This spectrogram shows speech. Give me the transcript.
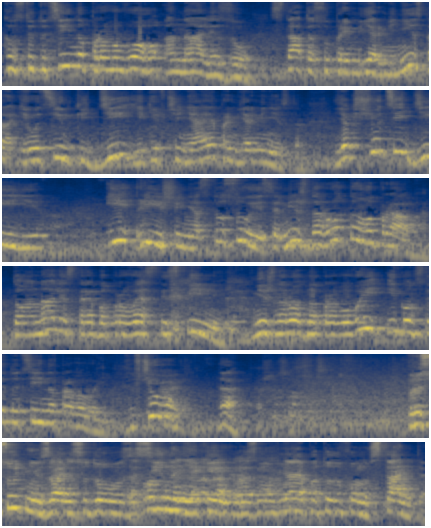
конституційно-правового аналізу статусу прем'єр-міністра і оцінки дій, які вчиняє прем'єр-міністр. Якщо ці дії і рішення стосуються міжнародного права, то аналіз треба провести спільний міжнародно-правовий і конституційно-правовий. В чому? Да. Присутній в залі судового засідання, який розмовляє по телефону, встаньте.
